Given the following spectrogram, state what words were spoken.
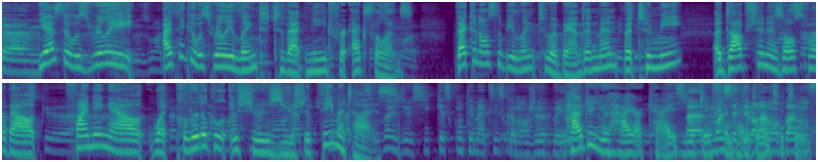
Euh, yes, it was really, I think it was really linked to that need for excellence. That can also be linked to abandonment, but to me, Adoption is also about finding out what political issues you should thematize. How do you hierarchize your different identities?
